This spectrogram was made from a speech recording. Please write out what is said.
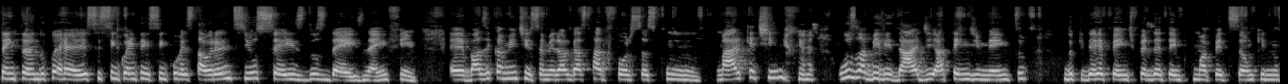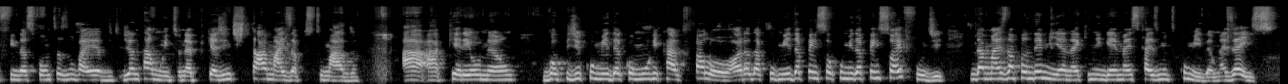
tentando é, esses 55 restaurantes e os seis dos 10, né? Enfim, é basicamente isso. É melhor gastar forças com marketing, usabilidade, atendimento, do que de repente perder tempo com uma petição que no fim das contas não vai adiantar muito, né? Porque a gente está mais acostumado a, a, querer ou não. Vou pedir comida, como o Ricardo falou. Hora da comida, pensou comida, pensou iFood. Ainda mais na pandemia, né? Que ninguém mais faz muito comida, mas é isso.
